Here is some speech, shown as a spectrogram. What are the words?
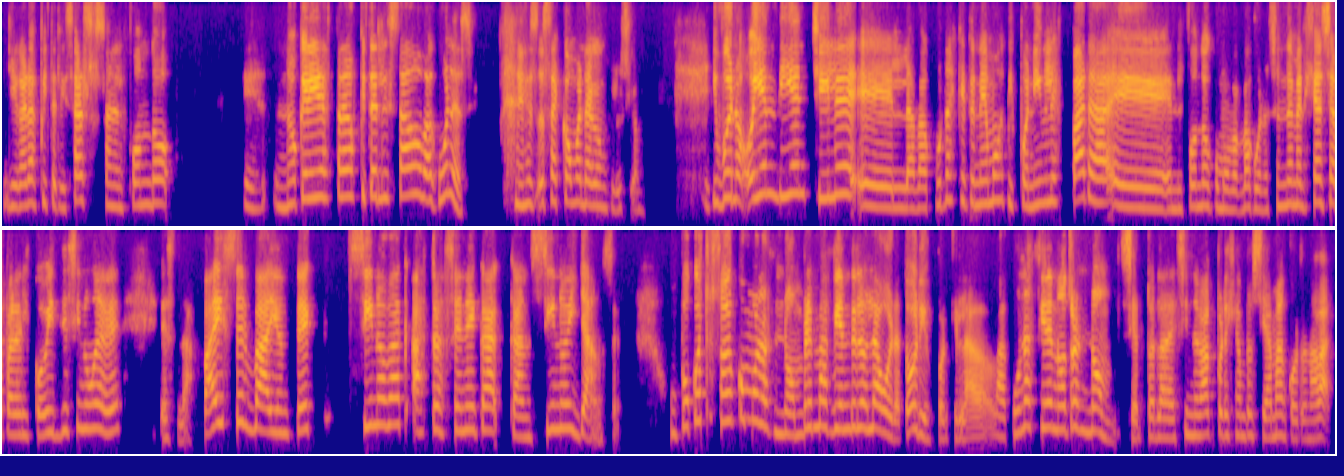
llegar a hospitalizarse. O sea, en el fondo, eh, no querer estar hospitalizado, vacúnese. Esa es como la conclusión. Y bueno, hoy en día en Chile eh, las vacunas que tenemos disponibles para, en el fondo como vacunación de emergencia para el COVID-19 es la Pfizer, BioNTech, Sinovac, AstraZeneca, CanSino y Janssen un poco estos son como los nombres más bien de los laboratorios, porque las vacunas tienen otros nombres, ¿cierto? La de Sinovac, por ejemplo, se llama Coronavac,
